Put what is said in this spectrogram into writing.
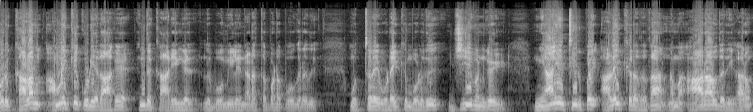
ஒரு களம் அமைக்கக்கூடியதாக இந்த காரியங்கள் இந்த பூமியிலே நடத்தப்பட போகிறது. முத்திரை உடைக்கும் பொழுது ஜீவன்கள் நியாய தீர்ப்பை அழைக்கிறது தான் நம்ம ஆறாவது அதிகாரம்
